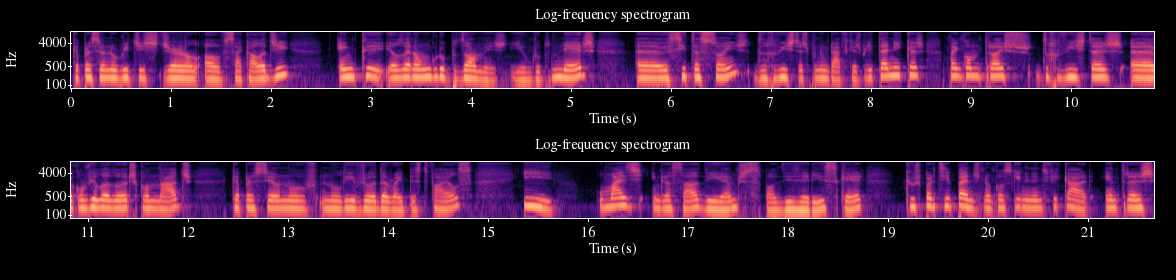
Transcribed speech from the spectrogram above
que apareceu no British Journal of Psychology, em que eles eram um grupo de homens e um grupo de mulheres, uh, citações de revistas pornográficas britânicas, bem como trechos de revistas uh, com violadores condenados, que apareceu no, no livro The Rapist Files. E o mais engraçado, digamos, se pode dizer isso, quer que os participantes não conseguiram identificar entre as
